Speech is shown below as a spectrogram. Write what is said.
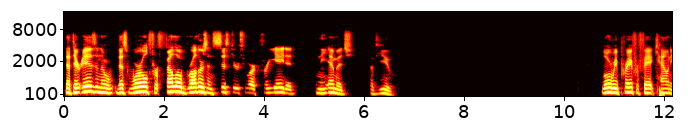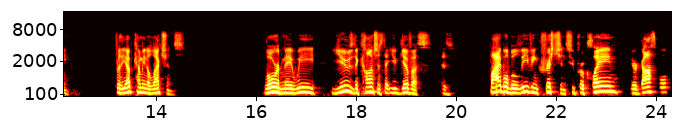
that there is in the, this world for fellow brothers and sisters who are created in the image of you. Lord, we pray for Fayette County, for the upcoming elections. Lord, may we use the conscience that you give us as Bible believing Christians who proclaim your gospel,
